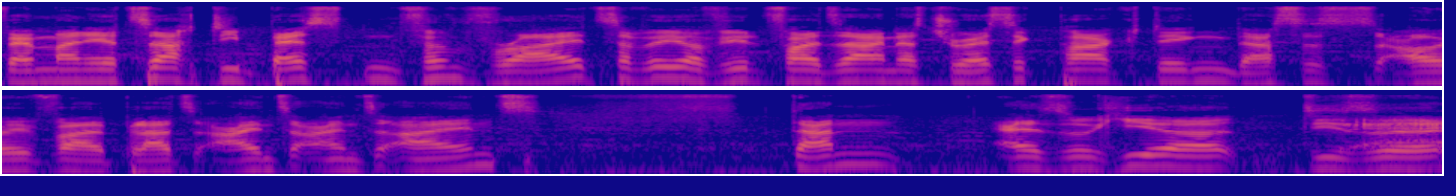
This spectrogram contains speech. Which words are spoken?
wenn man jetzt sagt, die besten fünf Rides, dann würde ich auf jeden Fall sagen, das Jurassic Park Ding, das ist auf jeden Fall Platz 111. Dann, also hier diese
